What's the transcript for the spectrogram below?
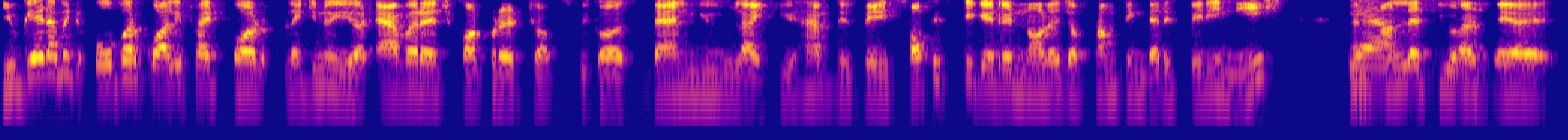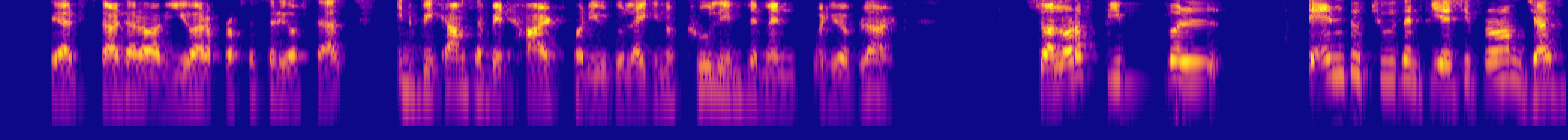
you get a bit overqualified for like you know your average corporate jobs because then you like you have this very sophisticated knowledge of something that is very niche yeah. And unless you are say, a starter or you are a professor yourself, it becomes a bit hard for you to like, you know, truly implement what you have learned. So a lot of people tend to choose an PhD program just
